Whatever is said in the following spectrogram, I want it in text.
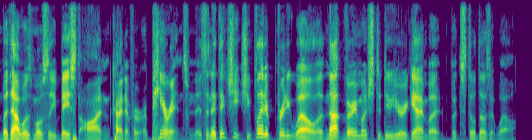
but that was mostly based on kind of her appearance in this. And i think she she played it pretty well. Not very much to do here again but but still does it well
